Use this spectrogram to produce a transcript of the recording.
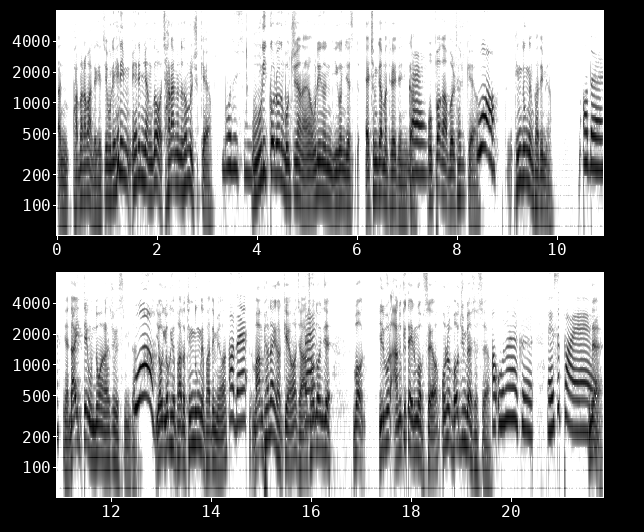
아니, 반말하면 안 되겠지. 우리 해림, 해림 양도 잘하면 선물 줄게요. 뭐 주시는? 우리 걸로는 못 주잖아요. 우리는 이건 이제 애청자만 드려야 되니까. 네. 오빠가 뭘 사줄게요. 우와. 딩동댕 받으면. 아 네. 예, 나이땡 운동화를 사주겠습니다. 우와! 여, 여기서 바로 딩동댕 받으면. 아 네. 마음 편하게 갈게요. 자, 네. 저도 이제 뭐 일부러 안 웃겠다 이런 거 없어요. 오늘 뭐 준비하셨어요? 아 오늘 그 에스파의 네.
